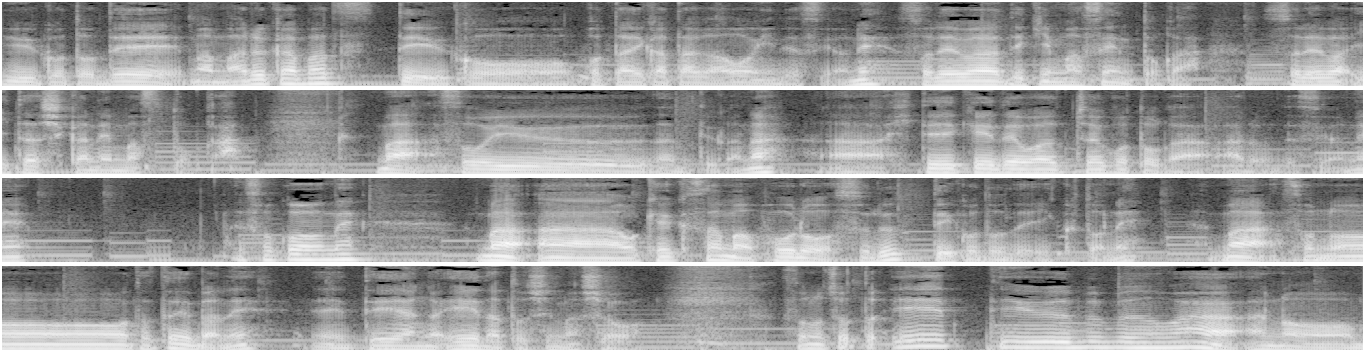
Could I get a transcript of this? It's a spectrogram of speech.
いうことで「まあ、丸か×」っていうこう答え方が多いんですよね。それはできませんとかそれは致しかねますとかまあそういうなんていうかなあ否定形で終わっちゃうことがあるんですよね。そこをねまああお客様をフォローするっていうことでいくとねまあその例えばね、提案が A だとしましょう。そのちょっと A っていう部分はあの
